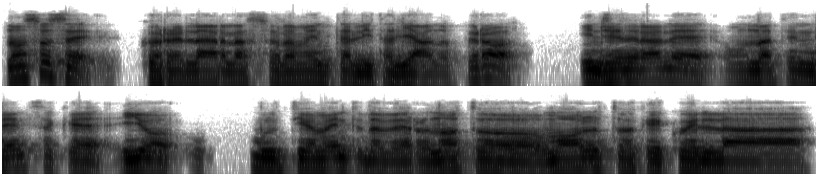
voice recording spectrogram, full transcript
non so se correlarla solamente all'italiano, però in generale una tendenza che io ultimamente davvero noto molto, che è quella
